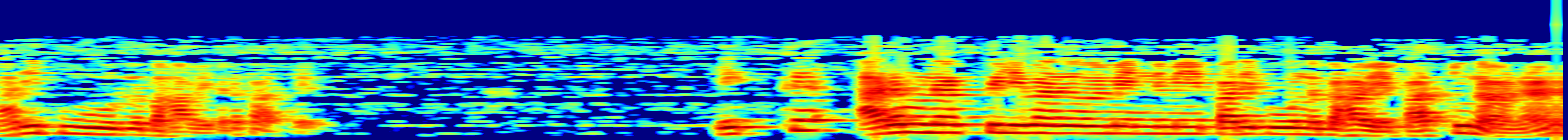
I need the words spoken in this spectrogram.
පරිපූර්ණ භාවයකට පත් වෙනවා. එක අරමුණක් පිළිබඳව මෙන්න මේ පරිපූර්ණ භාවයටපත් වුණා නම්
